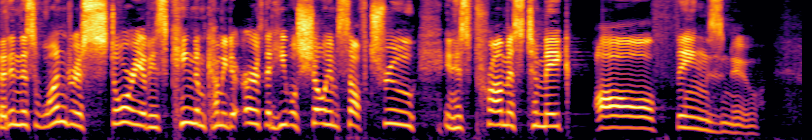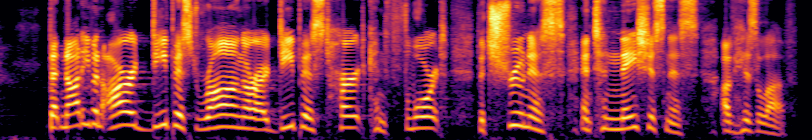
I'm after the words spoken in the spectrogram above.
That in this wondrous story of his kingdom coming to earth, that he will show himself true in his promise to make all things new. That not even our deepest wrong or our deepest hurt can thwart the trueness and tenaciousness of his love.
